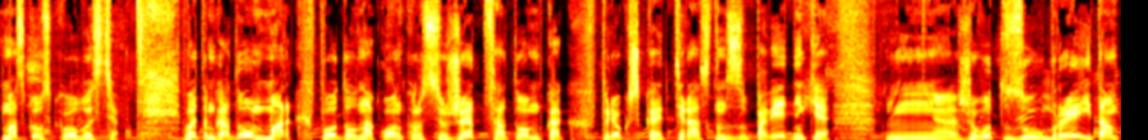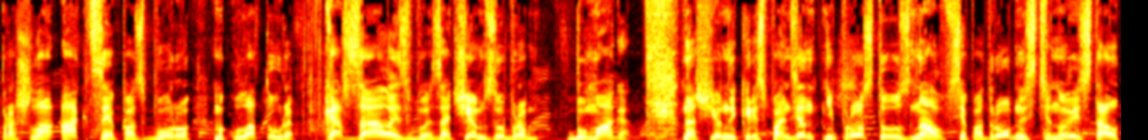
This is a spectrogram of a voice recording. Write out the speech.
Московской области. В этом году Марк подал на конкурс сюжет о том, как в Прёкско-террасном заповеднике живут зубры, и там прошла акция по сбору макулатуры. Казалось бы, зачем зубрам бумага? Наш юный корреспондент не просто узнал все подробности, но и стал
